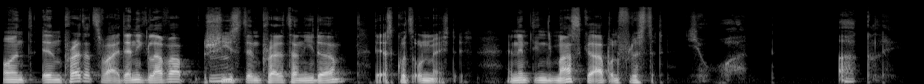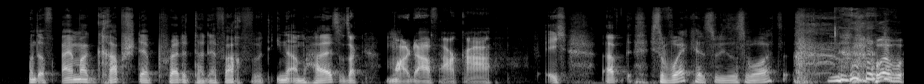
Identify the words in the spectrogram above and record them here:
Und in Predator 2, Danny Glover mhm. schießt den Predator nieder, der ist kurz ohnmächtig. Er nimmt ihm die Maske ab und flüstert, you one ugly. Und auf einmal grapscht der Predator, der Wachwirt, ihn am Hals und sagt, motherfucker. Ich, hab, ich so, woher kennst du dieses Wort? woher, wo,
